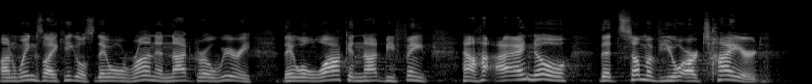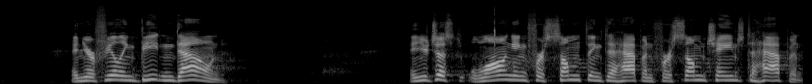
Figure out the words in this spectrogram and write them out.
on wings like eagles. They will run and not grow weary. They will walk and not be faint. Now, I know that some of you are tired and you're feeling beaten down. And you're just longing for something to happen, for some change to happen.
